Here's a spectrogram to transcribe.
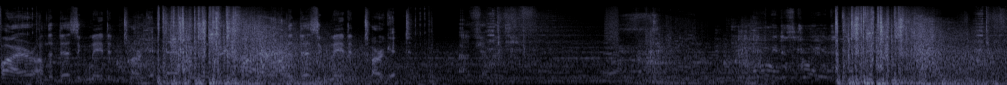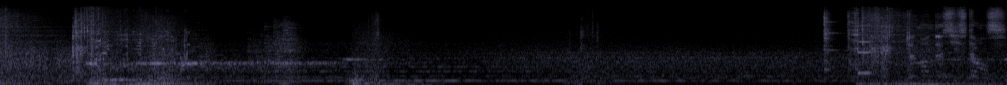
Fire on the designated target. Concentrate fire on the designated target. Demande d'assistance.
